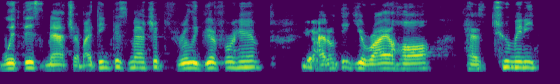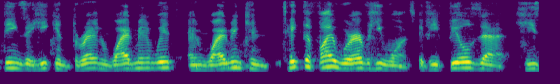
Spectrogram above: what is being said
with this matchup. I think this matchup's really good for him. Yeah. I don't think Uriah Hall has too many things that he can threaten Weidman with, and Weidman can take the fight wherever he wants. If he feels that he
